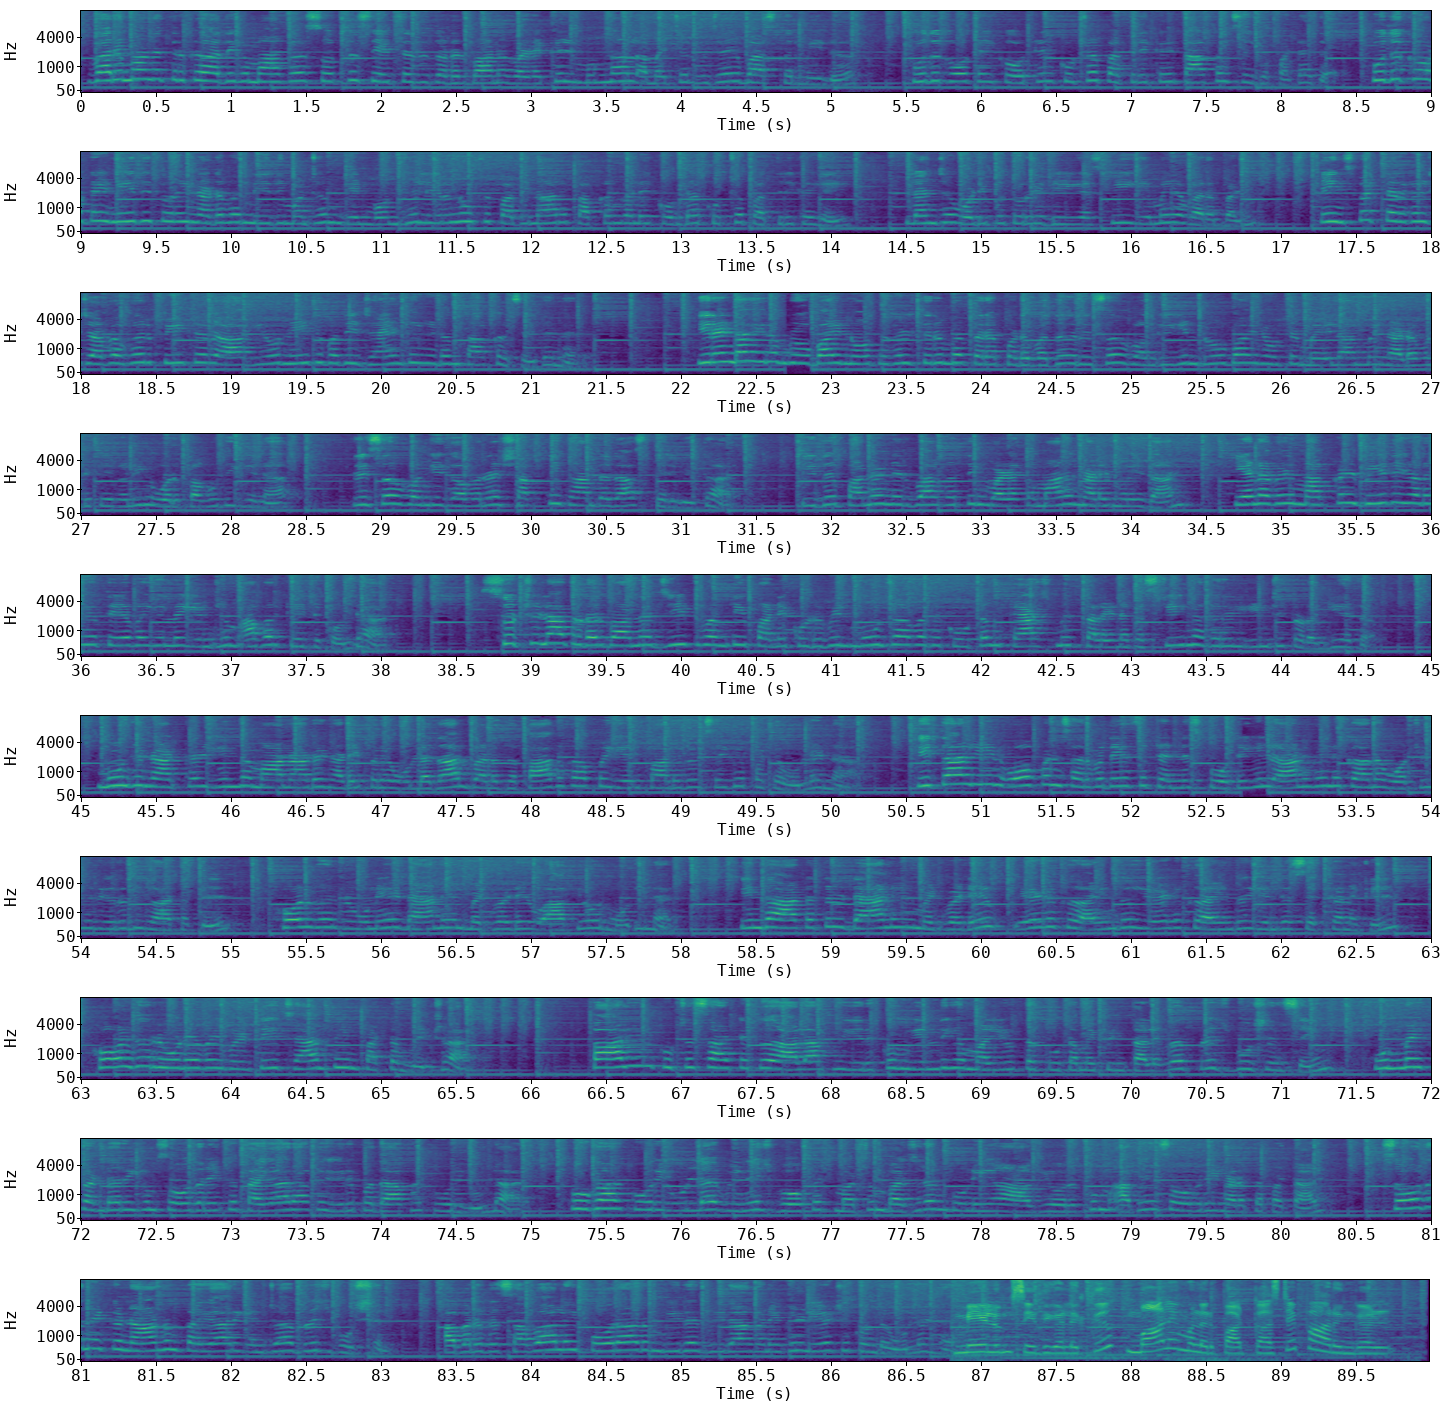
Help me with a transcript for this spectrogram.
வருமானத்திற்கு அதிகமாக சொத்து சேர்த்தது தொடர்பான வழக்கில் முன்னாள் அமைச்சர் விஜயபாஸ்கர் மீது புதுக்கோட்டை கோர்ட்டில் குற்றப்பத்திரிகை தாக்கல் செய்யப்பட்டது. புதுக்கோட்டை நீதித்துறை நடுவர் நீதிமன்றம் எண் ஒன்றில் இருநூற்று பதினாறு பக்கங்களை கொண்ட குற்றப்பத்திரிகையை லஞ்ச ஒழிப்புத்துறை டிஎஸ்பி இமயவரம்பன் இன்ஸ்பெக்டர்கள் ஜவஹர் பீட்டர் ஆகியோர் நீதிபதி ஜெயந்தியிடம் தாக்கல் செய்தனர். இரண்டாயிரம் ரூபாய் நோட்டுகள் திரும்ப பெறப்படுவது ரிசர்வ் வங்கியின் ரூபாய் நோட்டு மேலாண்மை நடவடிக்கைகளின் ஒரு பகுதி என ரிசர்வ் வங்கி கவர்னர் சக்தி காந்ததாஸ் தெரிவித்தார். இது பண நிர்வாகத்தின் வழக்கமான நடைமுறைதான். எனவே மக்கள் பீதியடைய தேவையில்லை என்றும் அவர் கேட்டுக்கொண்டார். சுற்றுலா தொடர்பான ஜி டுவெண்டி பணிக்குழுவில் மூன்றாவது கூட்டம் காஷ்மீர் தலைநகர் ஸ்ரீநகரில் இன்று தொடங்கியது. மூன்று நாட்கள் இந்த மாநாடு நடைபெற உள்ளதால் பலத்த பாதுகாப்பு ஏற்பாடுகள் செய்யப்பட்டு உள்ளன. இத்தாலியின் ஓபன் சர்வதேச டென்னிஸ் போட்டியில் ஆண்களுக்கான ஒற்றையர் இறுதி ஆட்டத்தில் ஹோல்கர் ரூனே டேனியல் மெட்வடேவ் ஆகியோர் மோதினர். இந்த ஆட்டத்தில் டேனியல் மெட்வடேவ் ஏழுக்கு ஐந்து ஏழுக்கு ஐந்து என்ற செட் கணக்கில் ஹோல்கர் ரூனேவை வீழ்த்தி சாம்பியன் பட்டம் வென்றார். பாலியல் குற்றச்சாட்டுக்கு ஆளாகி இருக்கும் இந்திய மல்யுத்த கூட்டமைப்பின் தலைவர் பிரிஜ்பூஷன் சிங் உண்மை கண்டறியும் சோதனைக்கு தயாராக இருப்பதாக கூறியுள்ளார். புகார் கூறியுள்ள வினேஷ் போகட் மற்றும் பஜ்ரங் புனியா ஆகியோருக்கும் அதே சோதனை நடத்தப்பட்டால் சோதனைக்கு நானும் தயார் என்றார் பிரிஜ்பூஷன். அவரது சவாலை போராடும் வீரர் வீராங்கனைகள் ஏற்றுக்கொண்டு உள்ளனர். மேலும் செய்திகளுக்கு மாலைமலர் பாட்காஸ்டை பாருங்கள்.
